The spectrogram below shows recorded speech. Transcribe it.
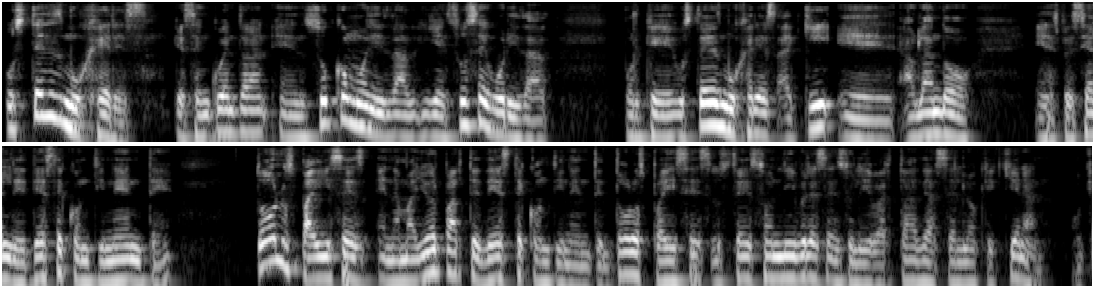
ustedes mujeres que se encuentran en su comodidad y en su seguridad, porque ustedes mujeres aquí, eh, hablando en especial de, este continente, todos los países, en la mayor parte de este continente, en todos los países, ustedes son libres en su libertad de hacer lo que quieran, ¿ok?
